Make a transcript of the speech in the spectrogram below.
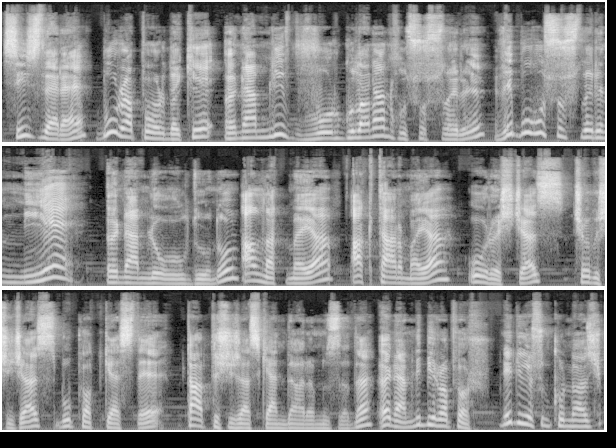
sizlere bu rapordaki önemli vurgulanan hususları ve bu hususların niye önemli olduğunu anlatmaya, aktarmaya uğraşacağız, çalışacağız bu podcast'te tartışacağız kendi aramızda da. Önemli bir rapor. Ne diyorsun Kurnazcığım?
